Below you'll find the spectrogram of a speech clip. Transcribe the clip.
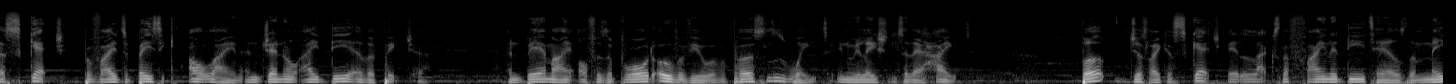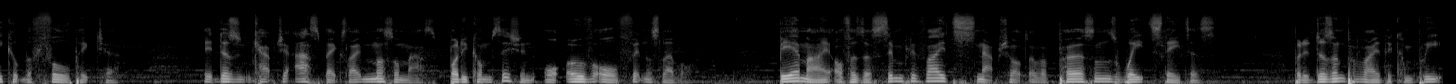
A sketch provides a basic outline and general idea of a picture, and BMI offers a broad overview of a person's weight in relation to their height. But, just like a sketch, it lacks the finer details that make up the full picture it doesn't capture aspects like muscle mass, body composition, or overall fitness level. BMI offers a simplified snapshot of a person's weight status, but it doesn't provide the complete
